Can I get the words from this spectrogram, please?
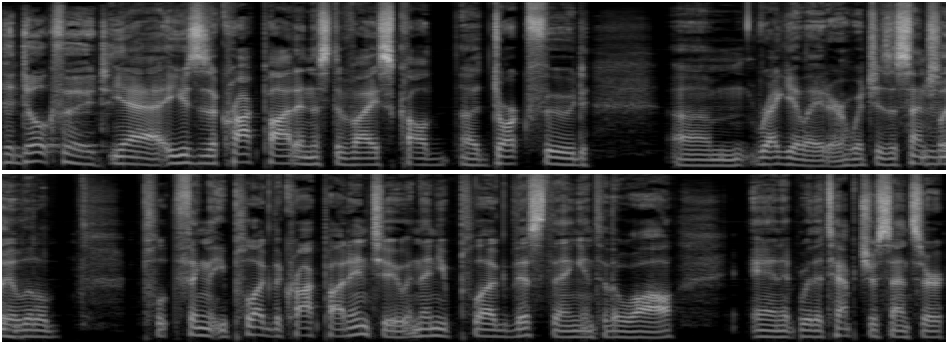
The dork food. Yeah, it uses a crock pot and this device called a Dork Food um, Regulator, which is essentially a little pl- thing that you plug the crock pot into, and then you plug this thing into the wall, and it with a temperature sensor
